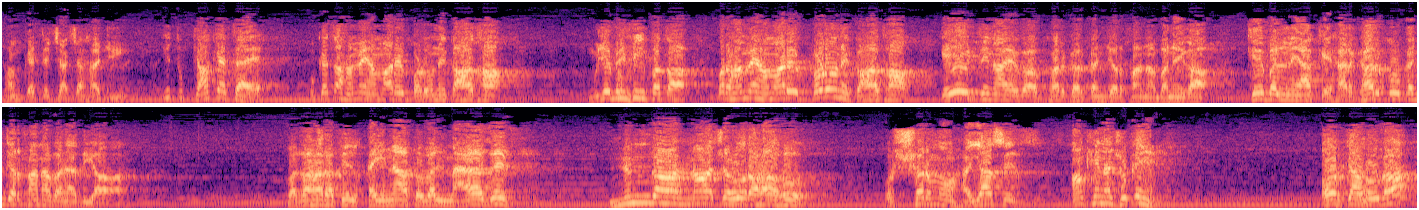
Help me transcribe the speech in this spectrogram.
तो हम कहते, चाचा हाजी, ये तू क्या कहता है? वो कहता, हमें हमारे बड़ों ने कहा था। मुझे भी नहीं पता, पर हमें हमारे बड़ों ने कहा था कि एक दिन आएगा घर घर कंजर खाना बनेगा। केबल ने आके हर घर को कंजर खाना बना दिया। वजाहरतिल कैनात वल माजिफ नंगा नाच हो रहा हो और शर्मो हया से आँखें ना झुके। और क्या होगा?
